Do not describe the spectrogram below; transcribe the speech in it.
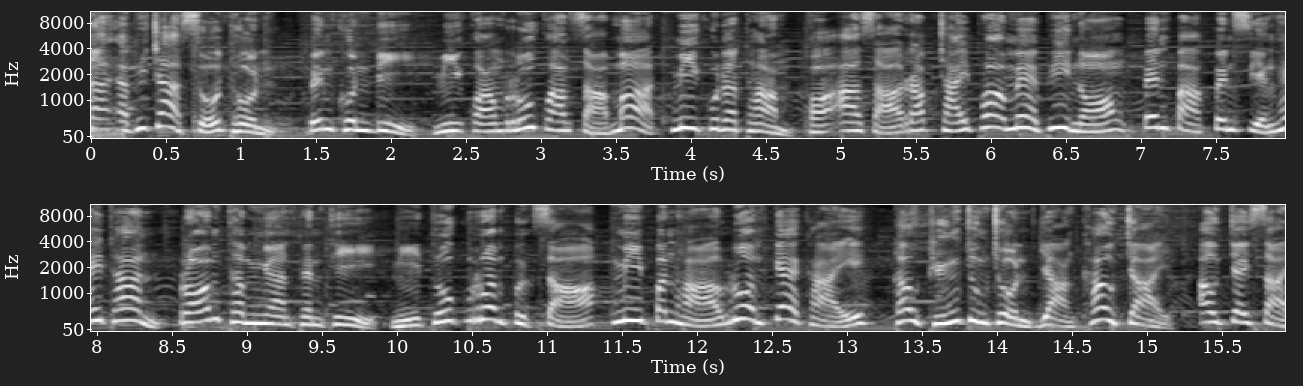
นายอภิชาติโสธน เป็นคนดี มีความรู้ความสามารถ มีคุณธรรม ขออาสารับใช้พ่อแม่พี่น้อง เป็นปากเป็นเสียงให้ท่าน พร้อมทำงานทันที มีทุกข์ร่วมปรึกษา มีปัญหาร่วมแก้ไข เข้าถึงชุมชนอย่างเข้าใจ เอาใจใส่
